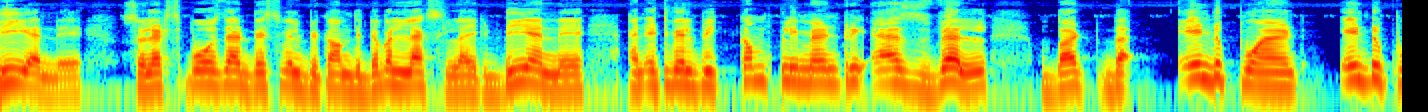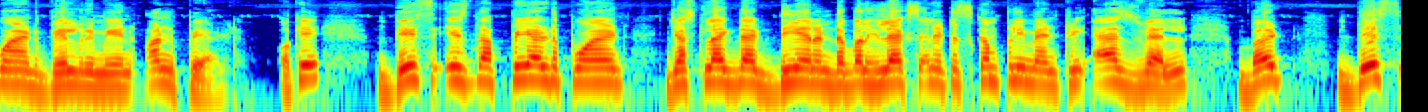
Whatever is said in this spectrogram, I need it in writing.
DNA. So, let us suppose that this will become the double helix like DNA and it will be complementary as well, but the end point end point will remain unpaired. Okay, this is the paired point just like that DNA double helix and it is complementary as well, but this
